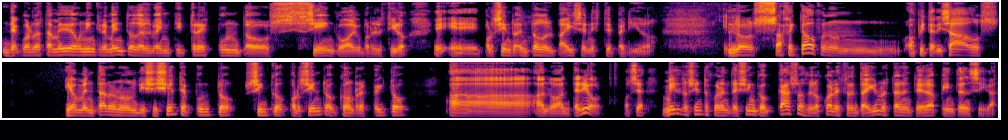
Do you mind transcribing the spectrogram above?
de acuerdo a esta medida, un incremento del 23.5 o algo por el estilo, eh, por ciento en todo el país en este periodo. Los afectados fueron hospitalizados y aumentaron un 17.5% con respecto a, lo anterior. O sea, 1.245 casos, de los cuales 31 están en terapia intensiva.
